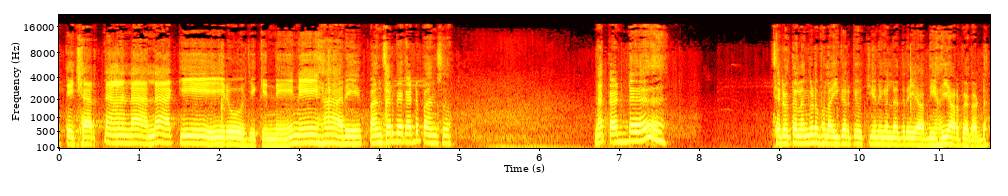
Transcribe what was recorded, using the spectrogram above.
ਤੇ ਸ਼ਰਤਾਂ ਲਾ ਲਾ ਕੇ ਰੋਜ਼ ਕਿੰਨੇ ਨੇ ਹਾਰੇ? 500 ਰੁਪਏ ਕੱਢ 500 ਨਾ ਕੱਢ। ਸਿਰ ਤੇ ਲੰਗਣ ਫਲਾਈ ਕਰਕੇ ਉੱਚੀਆਂ ਨੇ ਗੱਲਾਂ ਤੇਰੇ ਯਾਰ ਦੀਆਂ 1000 ਰੁਪਏ ਕੱਢ।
